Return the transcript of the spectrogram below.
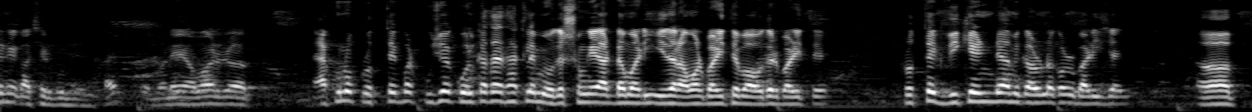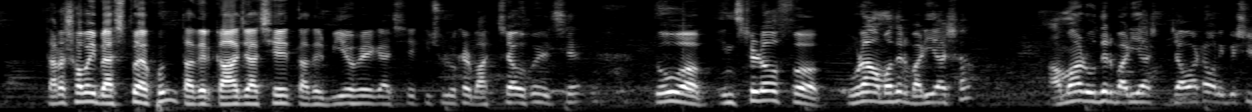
থেকে কাছের বন্ধু তাই মানে আমার এখনও প্রত্যেকবার পুজোয় কলকাতায় থাকলে আমি ওদের সঙ্গে আড্ডা মারি ইদার আমার বাড়িতে বা ওদের বাড়িতে। প্রত্যেক উইকেন্ডে আমি কারও না কারোর বাড়ি যাই। তারা সবাই ব্যস্ত এখন, তাদের কাজ আছে, তাদের বিয়ে হয়ে গেছে, কিছু লোকের বাচ্চাও হয়েছে। তো ইনস্টেড অফ ওরা আমাদের বাড়ি আসা, আমার ওদের বাড়ি যাওয়াটা অনেক বেশি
